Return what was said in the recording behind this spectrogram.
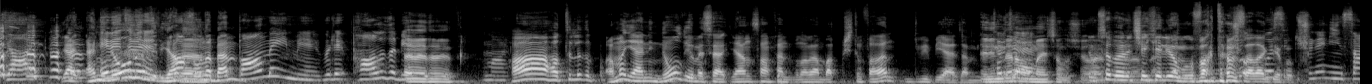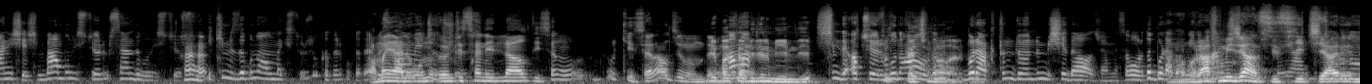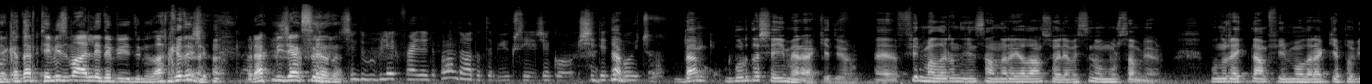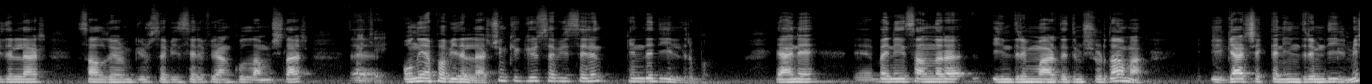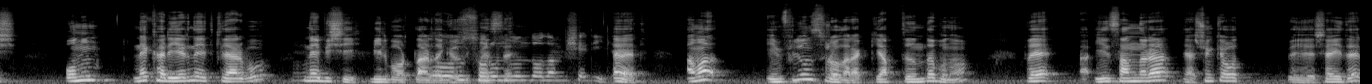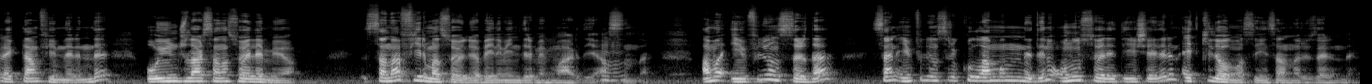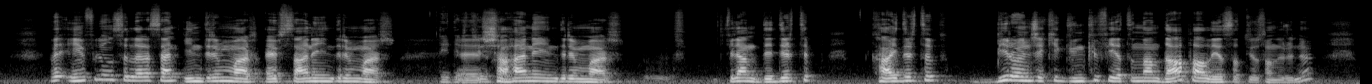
ya, Yani hani Evet, ne olabilir? evet. Yalnız Evet. ona ben Balmain mi? Böyle pahalı da bir evet evet. Marka. Ha hatırladım. Ama yani ne oluyor mesela yalnız hanımefendi buna ben bakmıştım falan gibi bir yerden mi? Elinden tabii. almaya çalışıyorlar. Yoksa böyle çekiliyor mu ufaktan Çok salak basit yapıp? düşünen insani şey. Şimdi ben bunu istiyorum, sen de bunu istiyorsun. Hı hı. İkimiz de bunu almak istiyoruz. O kadar bu kadar. Ama Biz yani almaya onu çalışıyoruz. önce sen eline aldıysan o okey sen alacaksın onu Bir demek. bakabilir miyim deyip. Şimdi atıyorum Fırt bunu kaçırmalar. aldım, bıraktım, döndüm bir şey daha alacağım. Mesela orada bıraktım. Ama bırakmayacaksın siz hiç yani ne kadar çıkıyor. temiz mahallede büyüdünüz arkadaşım. Bırakmayacaksın onu. Şimdi bu Black Friday'de falan daha da tabii yükselecek o şiddetin Ya, boyutu. Ben Gerek yok. burada şeyi merak ediyorum. Ee, firmaların insanlara yalan söylemesini umursamıyorum. Bunu reklam filmi olarak yapabilirler. Sallıyorum Gürse Bilsel'i falan kullanmışlar. Ee, Okey. Onu yapabilirler. Çünkü Gürse Bilsel'in kendi değildir bu. Yani e, ben insanlara indirim var dedim şurada ama e, gerçekten indirim değilmiş. Onun ne kariyerini etkiler bu ne bir şey billboardlarda onun gözükmesi. sorumluluğunda olan bir şey değil. Evet. Ama influencer olarak yaptığında bunu ve insanlara ya çünkü o e, şeyde reklam filmlerinde oyuncular sana söylemiyor. Sana firma söylüyor benim indirimim var diye aslında. Ama influencer'da sen influencer'ı kullanmanın nedeni onun söylediği şeylerin etkili olması insanlar üzerinde. Ve influencer'lara sen indirim var, efsane indirim var, Dedirtiyorsun. şahane indirim var filan dedirtip kaydırtıp bir önceki günkü fiyatından daha pahalıya satıyorsan ürünü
